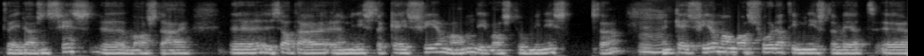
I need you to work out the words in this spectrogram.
2006 was daar, zat daar minister Kees Veerman, die was toen minister Mhm. En Kees Veerman was voordat hij minister werd uh,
